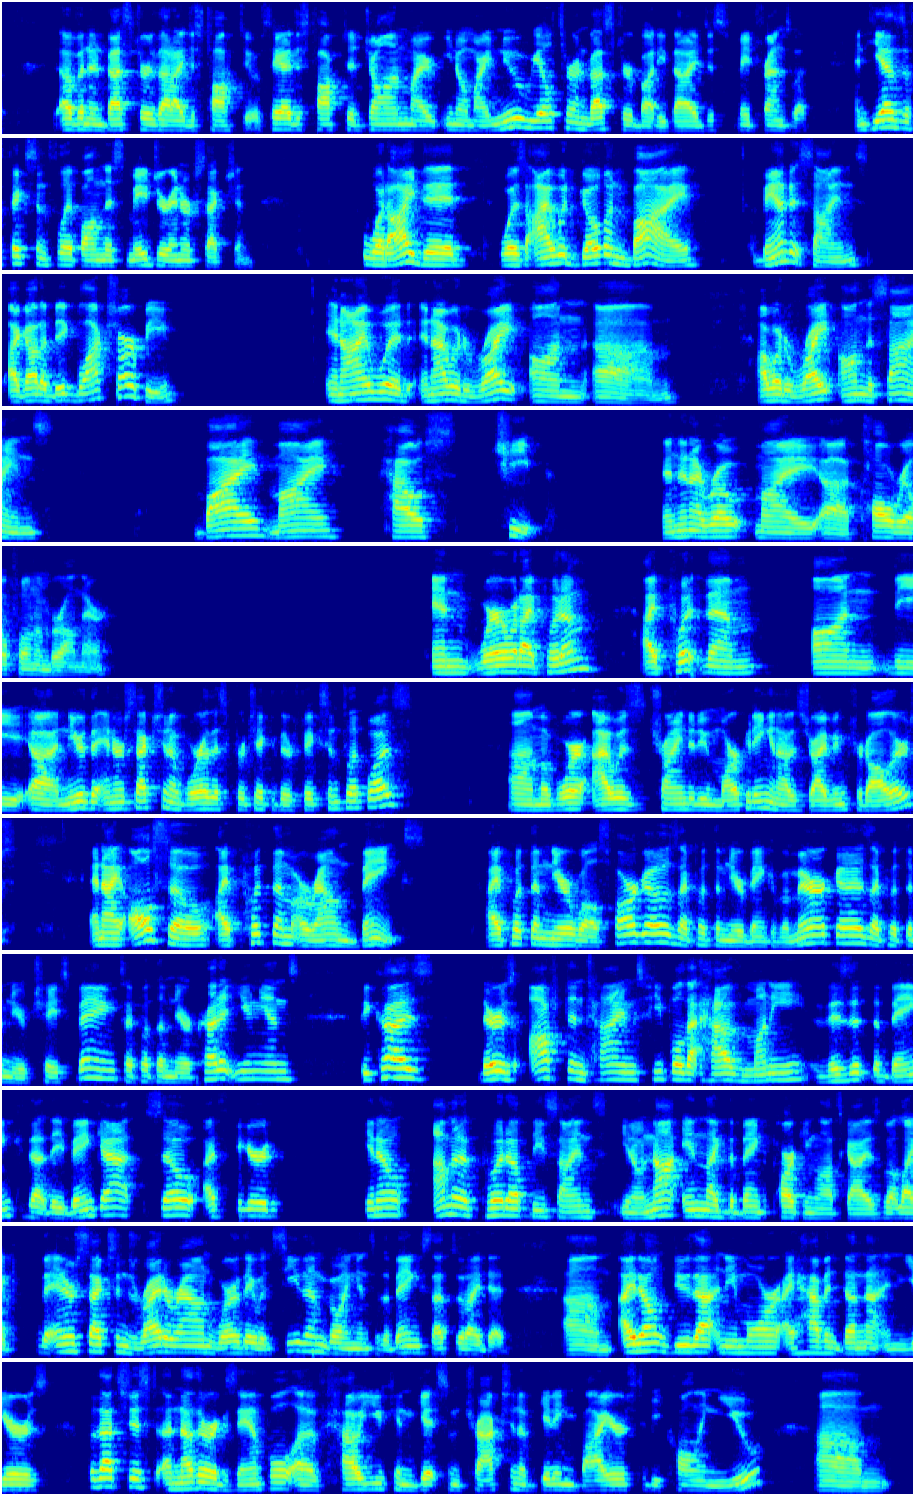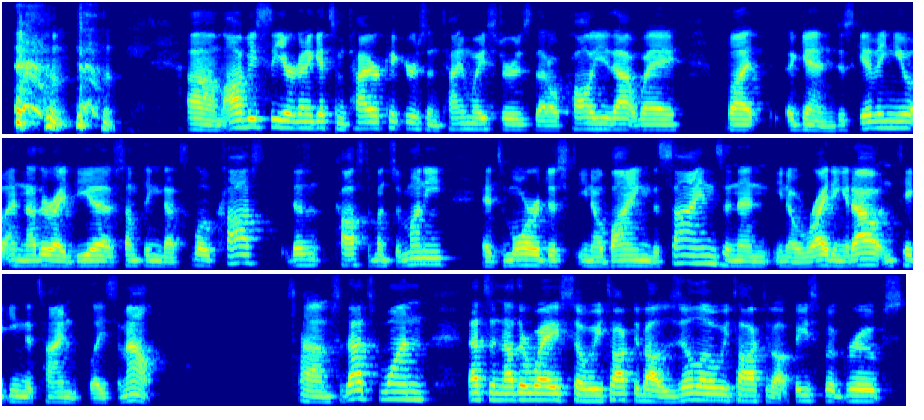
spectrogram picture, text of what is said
of an investor that I just talked to. Say I just talked to John, my you know my new realtor investor buddy that I just made friends with and he has a fix and flip on this major intersection. What I did was I would go and buy bandit signs. I got a big black sharpie, and I would and I would write on um, I would write on the signs, "Buy my house cheap," and then I wrote my uh, CallRail phone number on there. And where would I put them? I put them on the uh, near the intersection of where this particular fix and flip was, um, of where I was trying to do marketing and I was driving for dollars. And I also I put them around banks. I put them near Wells Fargo's, I put them near Bank of America's, I put them near Chase Banks, I put them near credit unions because there's oftentimes people that have money visit the bank that they bank at. So I figured, you know, I'm gonna put up these signs, you know, not in like the bank parking lots, guys, but like the intersections right around where they would see them going into the banks. That's what I did. Um, I don't do that anymore. I haven't done that in years, but that's just another example of how you can get some traction of getting buyers to be calling you. Um, um, obviously, you're going to get some tire kickers and time wasters that'll call you that way. But again, just giving you another idea of something that's low cost. It doesn't cost a bunch of money. It's more just, you know, buying the signs and then, you know, writing it out and taking the time to place them out. Um, so that's one, that's another way. So we talked about Zillow, we talked about Facebook groups.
